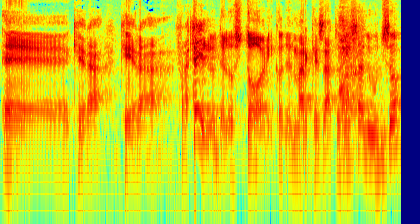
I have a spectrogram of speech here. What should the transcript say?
eh, che, era, che, era, fratello dello storico del marchesato di Saluzzo,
